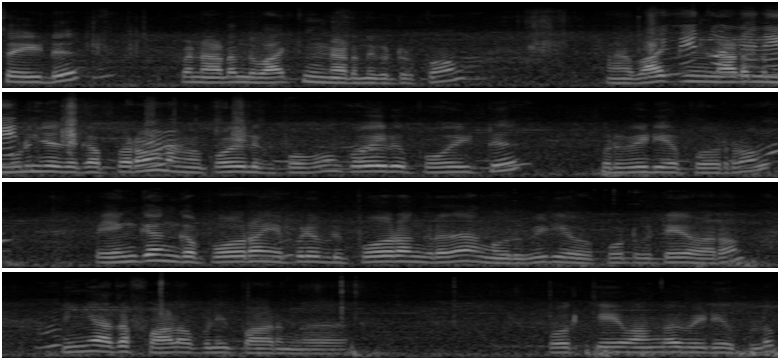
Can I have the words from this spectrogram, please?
சைடு இப்போ நடந்து வாக்கிங் நடந்துக்கிட்டு இருக்கோம். வாக்கிங் நடந்து முடிஞ்சதுக்கப்புறம் நாங்கள் கோயிலுக்கு போவோம். கோயிலுக்கு போயிட்டு ஒரு வீடியோ போடுறோம். இப்போ எங்கெங்கே போகிறோம் எப்படி எப்படி போகிறோங்கிறத நாங்கள் ஒரு வீடியோ போட்டுக்கிட்டே வரோம். நீங்கள் அதை ஃபாலோ பண்ணி பாருங்கள் ஓகே வாங்க வீடியோக்குள்ளே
